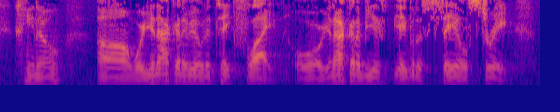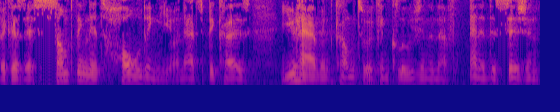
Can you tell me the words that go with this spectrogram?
you know, uh, where you're not going to be able to take flight or you're not going to be able to sail straight because there's something that's holding you, and that's because you haven't come to a conclusion and a, and a decision.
